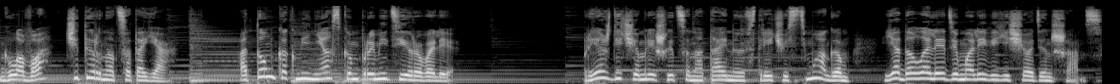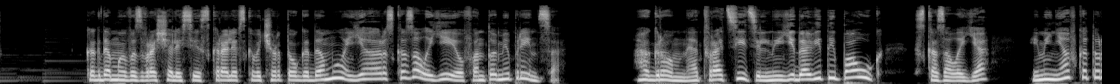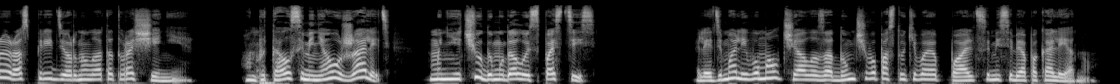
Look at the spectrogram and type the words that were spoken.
Глава 14. О том, как меня скомпрометировали. Прежде чем решиться на тайную встречу с тьмагом, я дала леди Маливе еще один шанс. Когда мы возвращались из королевского чертога домой, я рассказала ей о фантоме принца. «Огромный, отвратительный, ядовитый паук», — сказала я, и меня в который раз передернуло от отвращения. Он пытался меня ужалить, мне чудом удалось спастись. Леди Малива молчала, задумчиво постукивая пальцами себя по колену.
